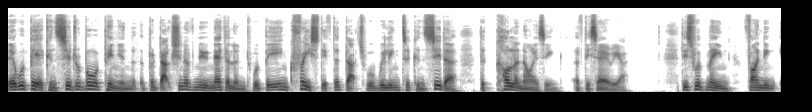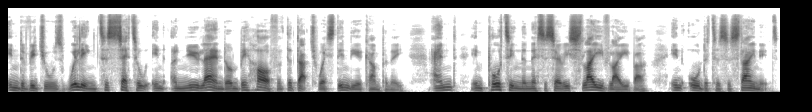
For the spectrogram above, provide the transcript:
there would be a considerable opinion that the production of New Netherland would be increased if the Dutch were willing to consider the colonising of this area. This would mean finding individuals willing to settle in a new land on behalf of the Dutch West India Company and importing the necessary slave labour in order to sustain it.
